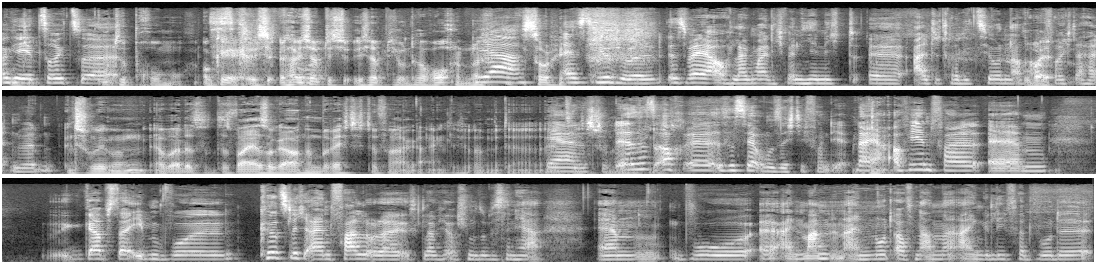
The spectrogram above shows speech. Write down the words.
Okay, jetzt zurück zur. Gute Promo. Okay, ich, ich habe dich, hab dich unterbrochen. Ne? Ja, Sorry. as usual. Es wäre ja auch langweilig, wenn hier nicht äh, alte Traditionen auch Wobei, aufrechterhalten würden. Entschuldigung, aber das, das war ja sogar auch eine berechtigte Frage eigentlich, oder? Mit der ja, das stimmt. Es ist auch äh, es ist sehr umsichtig von dir. Naja, auf jeden Fall ähm, gab es da eben wohl kürzlich einen Fall, oder ist glaube ich auch schon so ein bisschen her, ähm, wo äh, ein Mann in eine Notaufnahme eingeliefert wurde,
